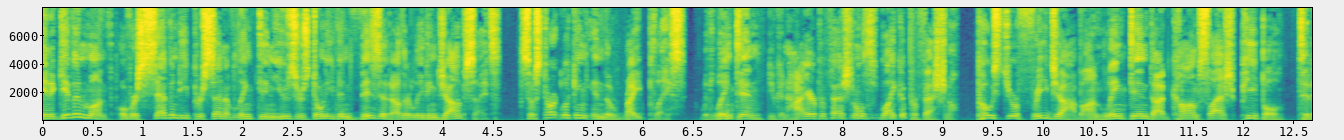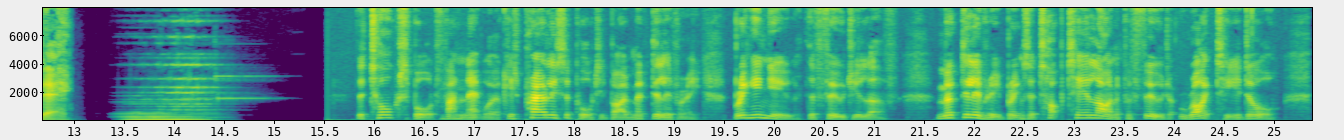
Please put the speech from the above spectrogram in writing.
In a given month, over 70% of LinkedIn users don't even visit other leading job sites. So start looking in the right place. With LinkedIn, you can hire professionals like a professional. Post your free job on linkedin.com slash people today. The TalkSport Fan Network is proudly supported by McDelivery, bringing you the food you love. McDelivery brings a top-tier lineup of food right to your door.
